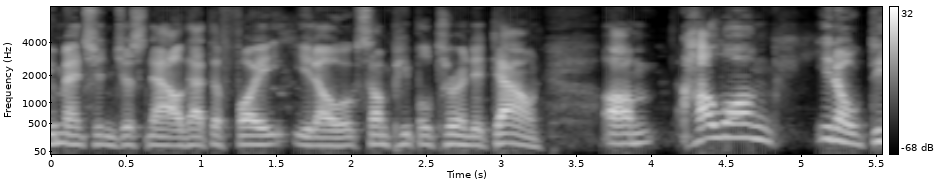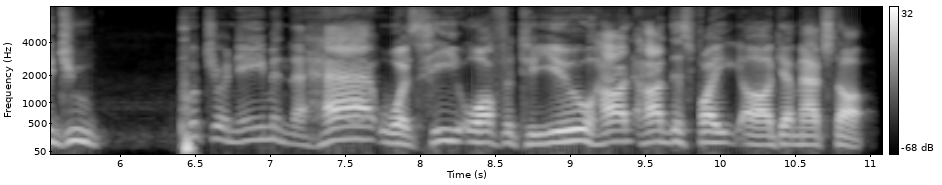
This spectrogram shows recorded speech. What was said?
you mentioned just now that the fight, you know, some people turned it down. Um, how long, you know, did you put your name in the hat? Was he offered to you? How how did this fight uh, get matched up?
